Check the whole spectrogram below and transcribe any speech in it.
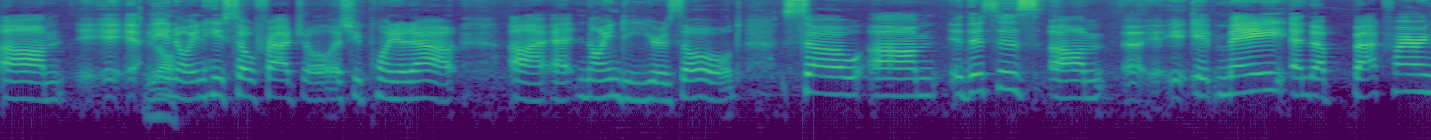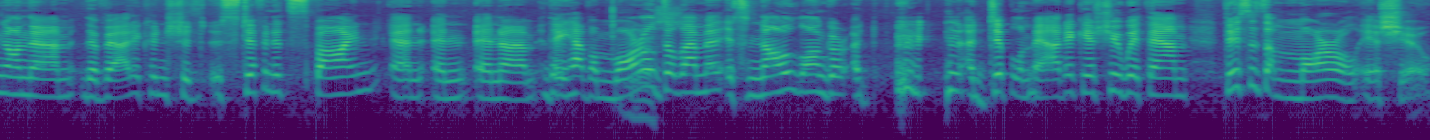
Um, yeah. You know, and he's so fragile, as you pointed out uh, at 90 years old. So um, this is, um, uh, it, it, may end up backfiring on them. The Vatican should stiffen its spine, and, and, and um, they have a moral yes. dilemma. It's no longer a, a diplomatic issue with them. This is a moral issue.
